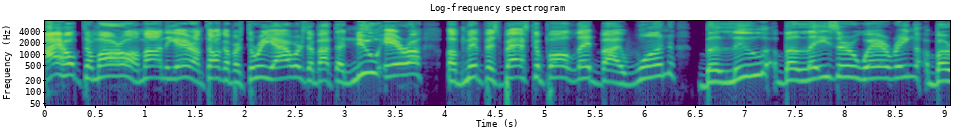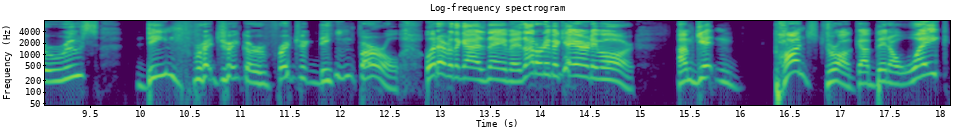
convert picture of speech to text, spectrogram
I hope tomorrow I'm on the air. I'm talking for three hours about the new era of Memphis basketball led by one blue blazer wearing Bruce Dean Frederick or Frederick Dean Pearl. Whatever the guy's name is. I don't even care anymore. I'm getting punch drunk. I've been awake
